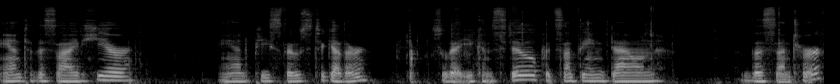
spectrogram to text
and to the side here and piece those together so that you can still put something down the center.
